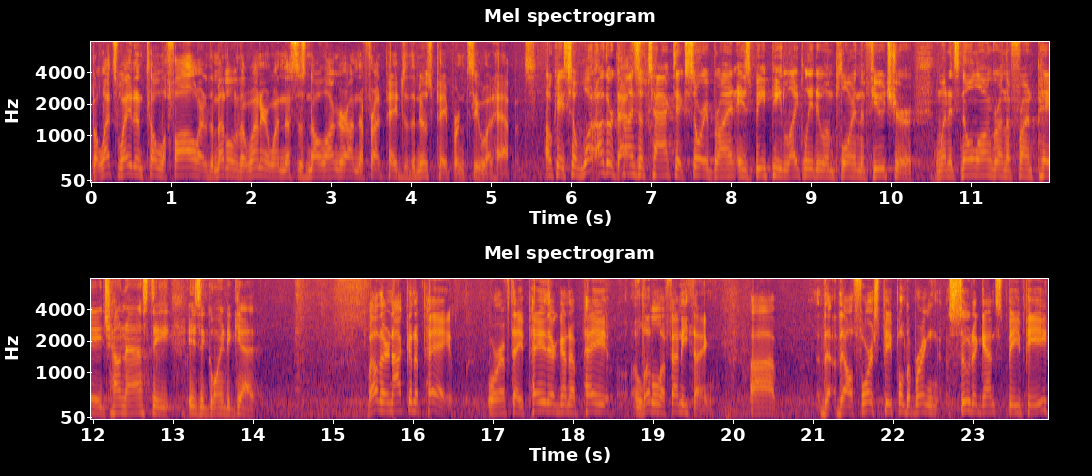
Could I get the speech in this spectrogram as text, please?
But let's wait until the fall or the middle of the winter when this is no longer on the front page of the newspaper and see what happens. Okay, so what uh, other kinds of tactics, sorry, Brian, is BP likely to employ in the future when it's no longer on the front page? How nasty is it going to get? Well, they're not going to pay. Or if they pay, they're going to pay little, if anything. Uh, they'll force people to bring suit against BP,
